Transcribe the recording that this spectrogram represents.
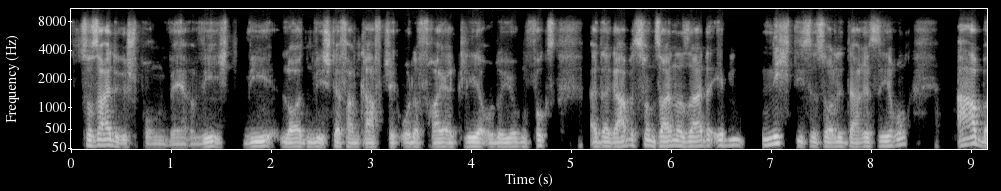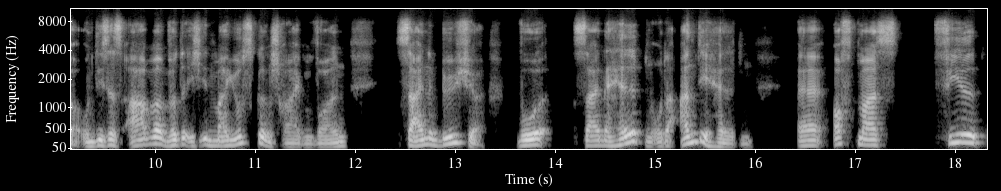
zur Seite gesprungen wäre, wie, ich, wie Leuten wie Stefan Kraftschik oder Freier Klier oder Jürgen Fuchs. Äh, da gab es von seiner Seite eben nicht diese Solidarisierung. Aber, und dieses Aber würde ich in Majuskeln schreiben wollen, seine Bücher, wo seine Helden oder Antihelden äh, oftmals viel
